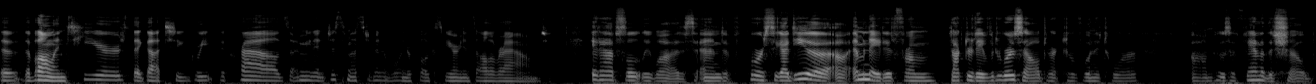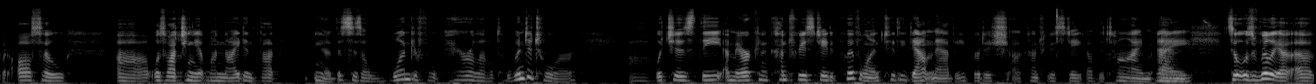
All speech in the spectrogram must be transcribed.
the, the volunteers that got to greet the crowds. I mean, it just must have been a wonderful experience all around. It absolutely was. And of course, the idea uh, emanated from Dr. David Roselle, director of Winterthur, um, who's a fan of the show, but also uh, was watching it one night and thought, you know, this is a wonderful parallel to Winterthur, uh, which is the American country estate equivalent to the Downton Abbey British uh, country estate of the time. Right. And so it was really a, a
